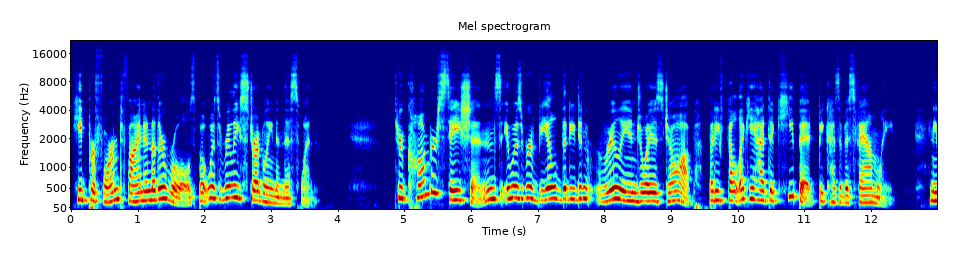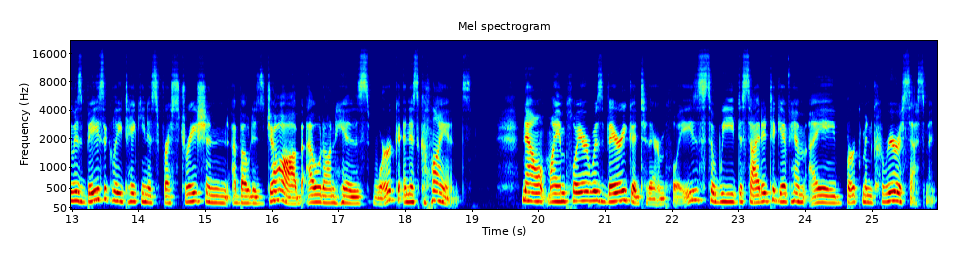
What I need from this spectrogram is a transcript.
He'd performed fine in other roles, but was really struggling in this one. Through conversations, it was revealed that he didn't really enjoy his job, but he felt like he had to keep it because of his family. And he was basically taking his frustration about his job out on his work and his clients. Now, my employer was very good to their employees, so we decided to give him a Birkman career assessment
